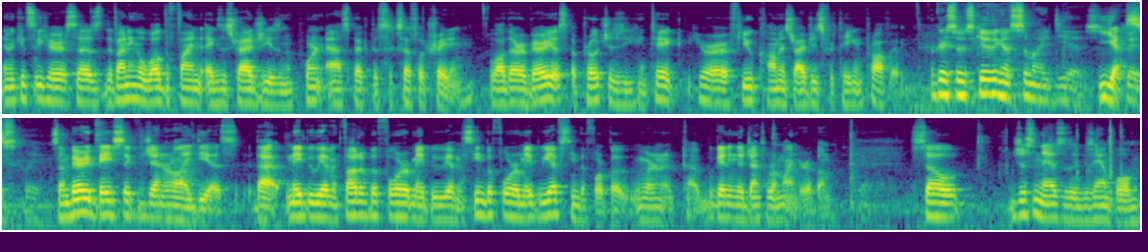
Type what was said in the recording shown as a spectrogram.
And we can see here it says defining a well defined exit strategy is an important aspect of successful trading. While there are various approaches you can take, here are a few common strategies for taking profit. Okay, so it's giving us some ideas. Yes. Basically. Some very basic general ideas that maybe we haven't thought of before, maybe we haven't seen before, maybe we have seen before, but we're, we're getting a gentle reminder of them. Yeah. So, just as an example,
